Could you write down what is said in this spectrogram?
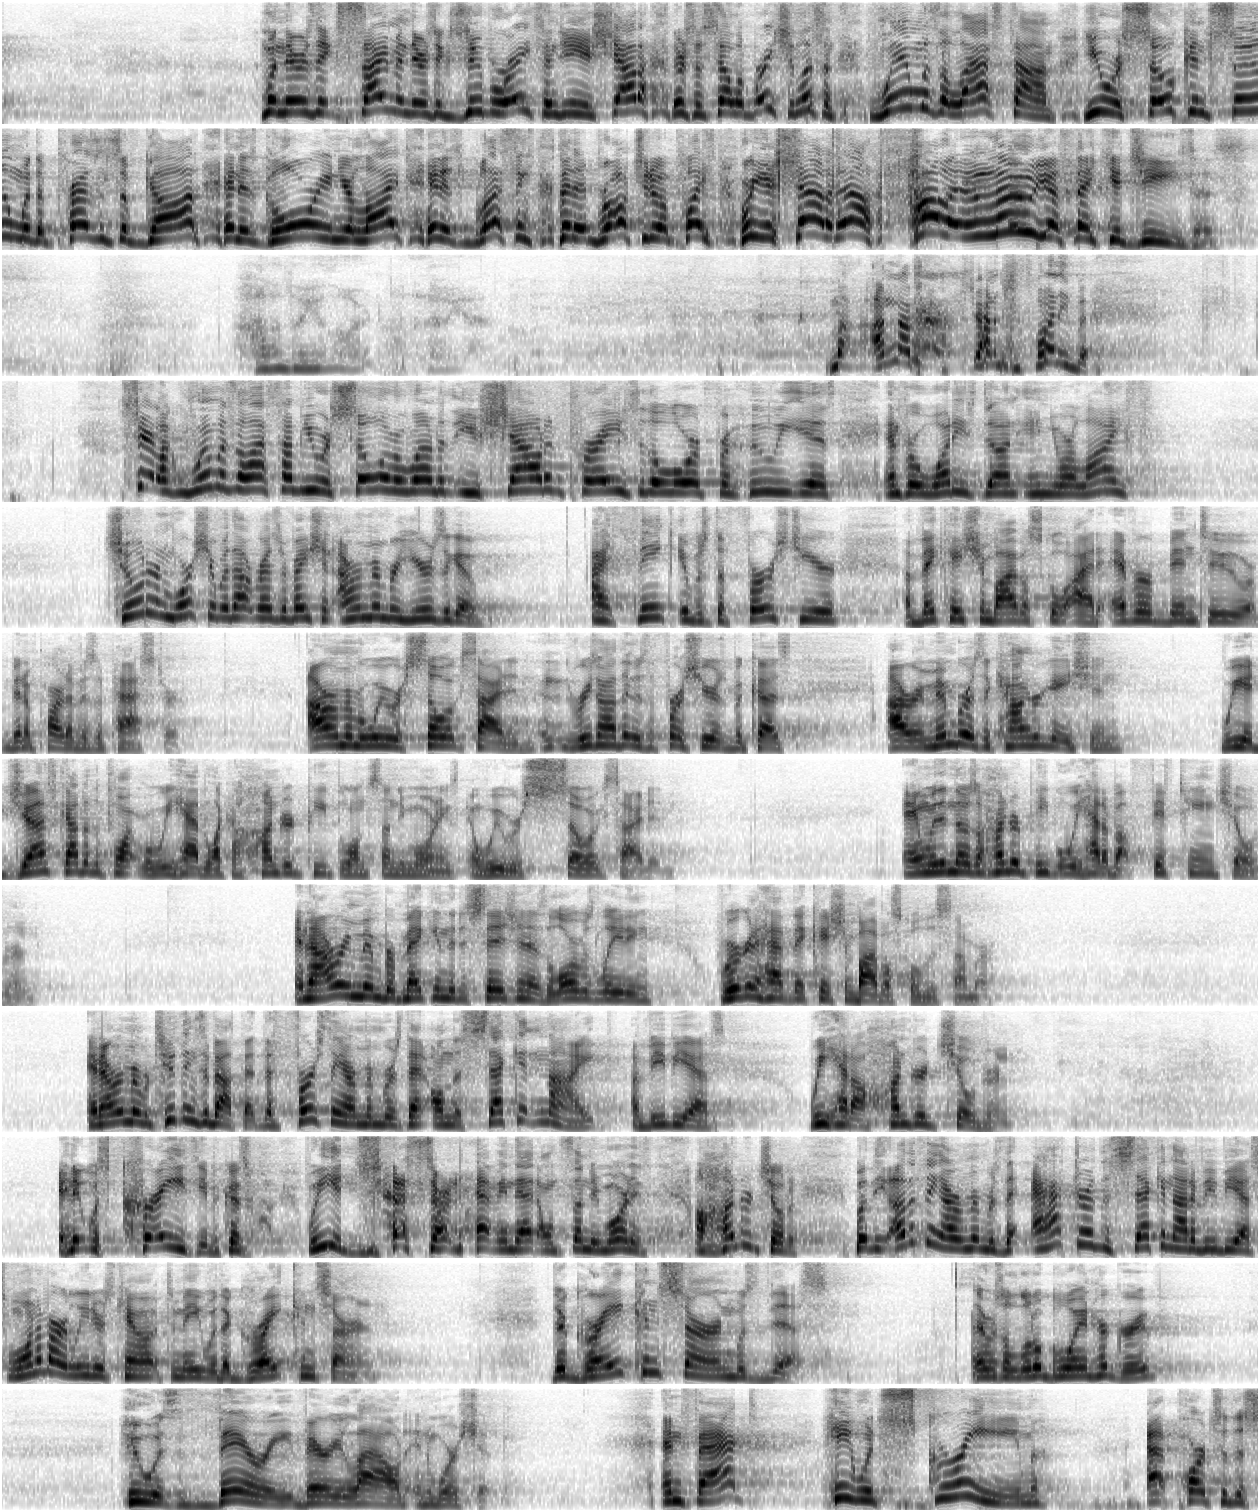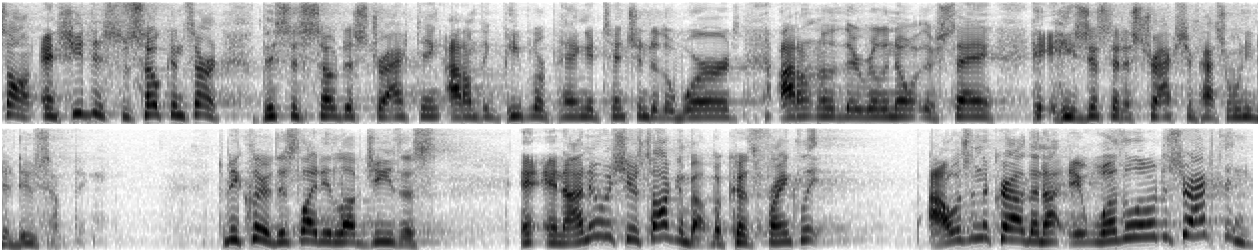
When there's excitement, there's exuberation, and you shout out, there's a celebration. Listen, when was the last time you were so consumed with the presence of God and His glory in your life and His blessings that it brought you to a place where you shouted out, Hallelujah, thank you, Jesus. Hallelujah, Lord, hallelujah. I'm not trying to be funny, but Sarah, like when was the last time you were so overwhelmed that you shouted praise to the Lord for who He is and for what He's done in your life? Children worship without reservation. I remember years ago, I think it was the first year of vacation Bible school I had ever been to or been a part of as a pastor. I remember we were so excited. And the reason I think it was the first year is because I remember as a congregation, we had just got to the point where we had like 100 people on Sunday mornings, and we were so excited. And within those 100 people, we had about 15 children. And I remember making the decision as the Lord was leading, we're going to have vacation Bible school this summer. And I remember two things about that. The first thing I remember is that on the second night of VBS, we had 100 children. And it was crazy because we had just started having that on Sunday mornings, 100 children. But the other thing I remember is that after the second night of VBS, one of our leaders came up to me with a great concern. The great concern was this there was a little boy in her group who was very, very loud in worship. In fact, he would scream at parts of the song. And she just was so concerned. This is so distracting. I don't think people are paying attention to the words. I don't know that they really know what they're saying. He's just a distraction, Pastor. We need to do something. To be clear, this lady loved Jesus. And I knew what she was talking about because, frankly, I was in the crowd that night. It was a little distracting.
